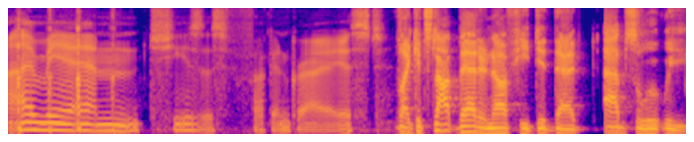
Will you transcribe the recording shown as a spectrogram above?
I mean, Jesus fucking Christ. Like it's not bad enough he did that absolutely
